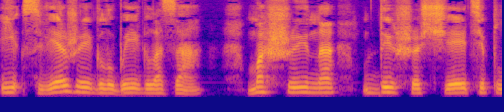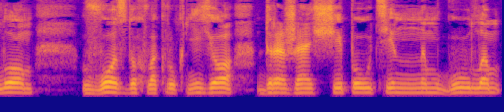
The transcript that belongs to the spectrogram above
и свежие голубые глаза. Машина, дышащая теплом, воздух вокруг нее, дрожащий паутинным гулом.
